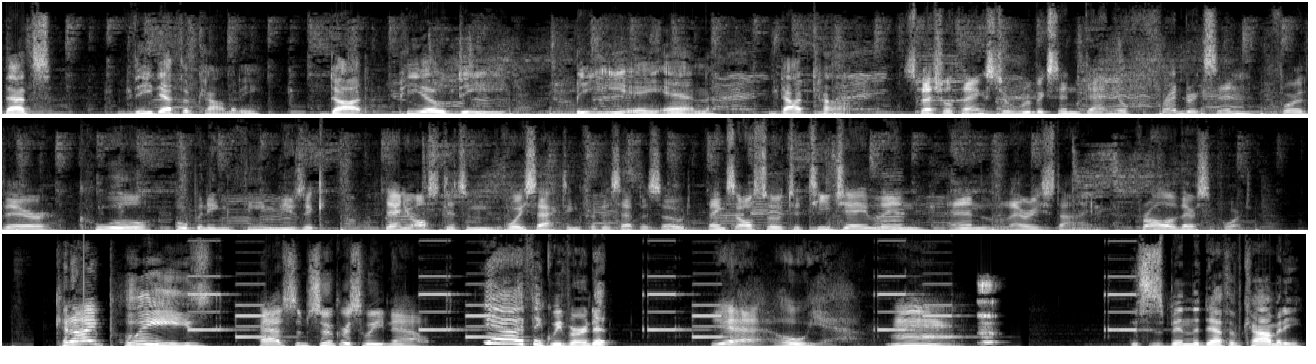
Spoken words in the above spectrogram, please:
That's the deathofcomedy.podbean.com. Special thanks to Rubix and Daniel Fredrickson for their cool opening theme music. Daniel also did some voice acting for this episode. Thanks also to TJ Lynn and Larry Stein for all of their support. Can I please have some sucre sweet now? Yeah, I think we've earned it. Yeah, oh yeah. Mmm. This has been the death of comedy.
